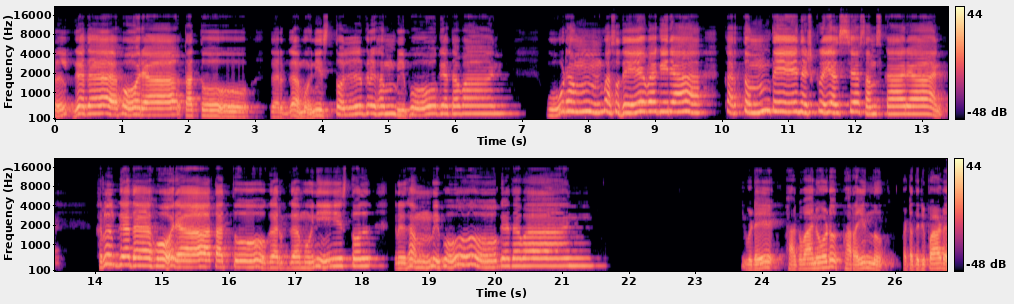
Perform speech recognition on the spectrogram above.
ഹൃൽഗതഹോരാ തത്തോ ഗർഗമുനിസ്ത്വൽഗൃഹം വിഭോഗതവാൻ. ഗൂഢം വസുദേവഗിര കർത്തും തേ നിഷ്ക്രിയസ്യ സംസ്കാരാൻ. ഹൃൽഗതഹോരാ തത്തോ ഗർഗമുനിസ്ത്വൽ ഗൃഹം വിഭോഗതവാൻ. ഇവിടെ ഭഗവാനോട് പറയുന്നു ഭട്ടതിരിപ്പാട്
